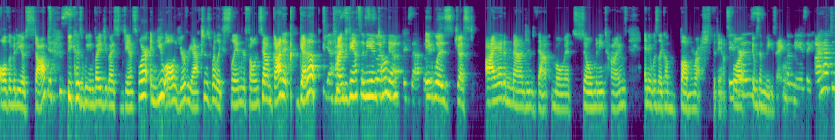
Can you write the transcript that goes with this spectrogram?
all the videos stopped Yes. because we invited you guys to the dance floor and you all your reactions were like slam your phones down got it get up yes. time to dance with me and tony Yeah, exactly. it was just I had imagined that moment so many times, and it was like a bum rush to the dance It floor. was it was amazing. amazing. I have to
